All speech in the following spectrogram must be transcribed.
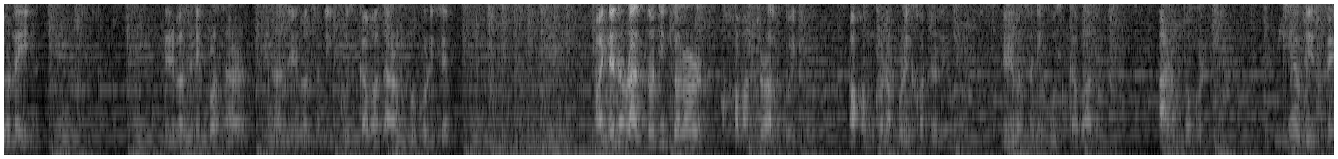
দলেই নিৰ্বাচনী প্ৰচাৰ তথা নিৰ্বাচনী কুচকাৱাজ আৰম্ভ কৰিছে। অন্যান্য ৰাজনৈতিক দলৰ সমান্তৰালকৈ অসম গণ পৰিষদ দলেও নিৰ্বাচনী কুচকাৱাজ আৰম্ভ কৰিছে। সেই উদ্দেশ্যে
